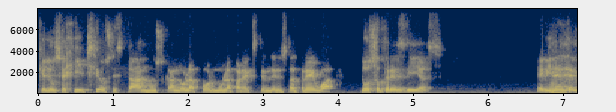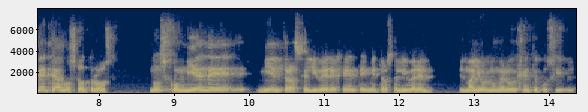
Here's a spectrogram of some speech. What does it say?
que los egipcios están buscando la fórmula para extender esta tregua dos o tres días. Evidentemente a nosotros nos conviene mientras se libere gente y mientras se libere el, el mayor número de gente posible.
